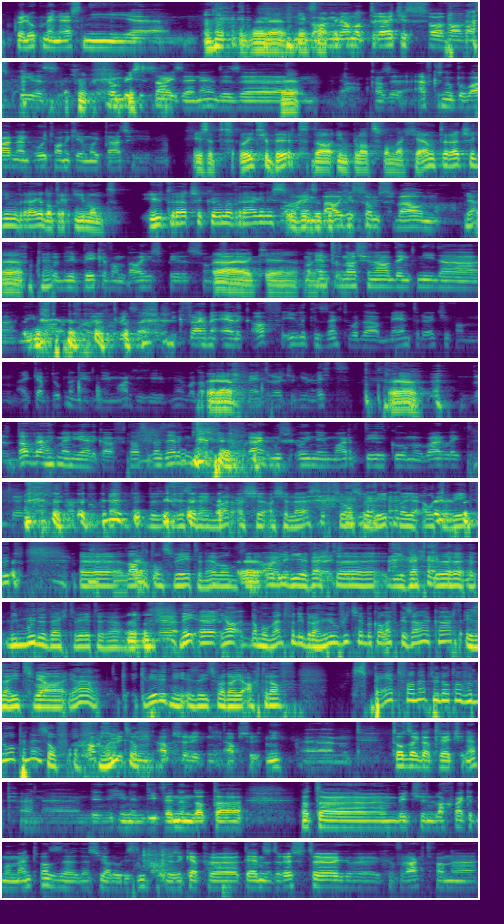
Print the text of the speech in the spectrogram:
ik wil ook mijn huis niet. nee, nee, die niet behangen met allemaal truitjes van, van, van spelers. Het zou een beetje saai zijn, hè. Dus eh, Ja. ja. ik ga ze even nog bewaren en ooit wel een keer een mooi plaatsje geven. Ja. Is het ooit gebeurd dat in plaats van dat jij een truitje ging vragen, dat er iemand uw truitje komen vragen is? Is in het België soms wel, maar Ja, we hebben de beker van België spelen soms. Ja, ja, oké. Maar internationaal denk ik niet dat... nee, maar ik, weet dat- ik- ik vraag me eigenlijk af, eerlijk gezegd, waar dat mijn truitje van... Ik heb het ook naar Ne- Neymar gegeven, hè, waar dat mijn truitje nu ligt. Ja. Dus dat vraag ik mij nu eigenlijk af. Dat is, dat is eigenlijk misschien de vraag, moest ooit Neymar tegenkomen, waar ligt het? Ja, dus, dus Neymar, als je, als je luistert, zoals we weten dat je elke week doet, eh, laat het ons weten, hè, want. Olly die heeft echt, eh, die, heeft echt eh, die moet het echt weten. Ja. Ja. Nee, eh, ja, dat moment van Ibrahimovic heb ik al even aangekaart. Is dat iets waar, ja, ik, ik weet het niet, is dat iets waar dat je achteraf spijt van hebt hoe dat, dat verlopen is? Of, of Absoluut niet? Of, niet, absoluut niet, absoluut niet. Trots dat ik dat truitje heb. En eh, degenen die vinden dat dat, dat dat een beetje een lachwekkend moment was, eh, dat is jaloezie. Dus ik heb eh, tijdens de rust eh, ge- gevraagd van... eh,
